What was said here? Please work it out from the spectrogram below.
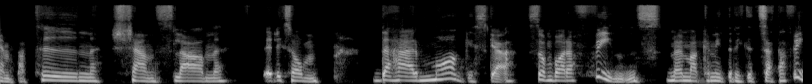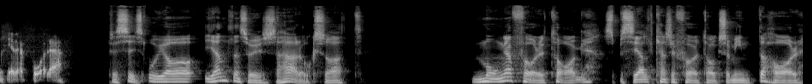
empatin, känslan, liksom det här magiska som bara finns, men man kan inte riktigt sätta fingret på det. Precis, och jag, egentligen så är det så här också att många företag, speciellt kanske företag som inte har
